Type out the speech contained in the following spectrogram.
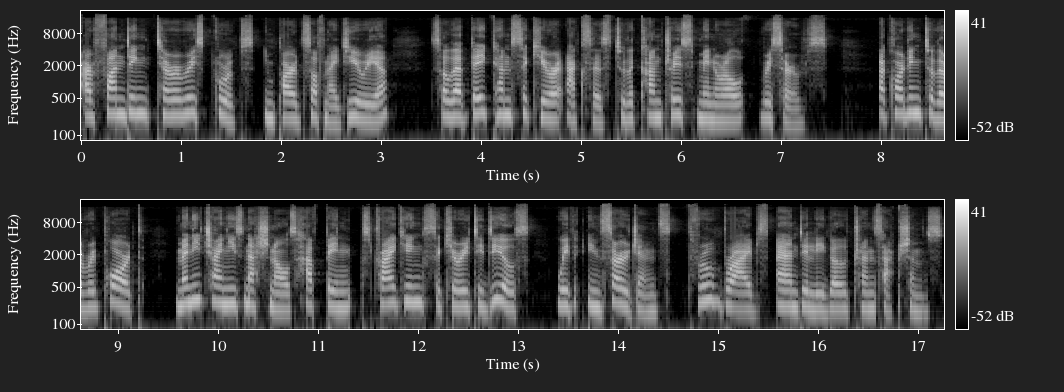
are funding terrorist groups in parts of Nigeria so that they can secure access to the country's mineral reserves. According to the report, many Chinese nationals have been striking security deals with insurgents through bribes and illegal transactions.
